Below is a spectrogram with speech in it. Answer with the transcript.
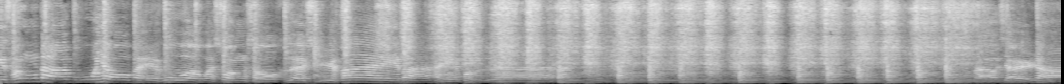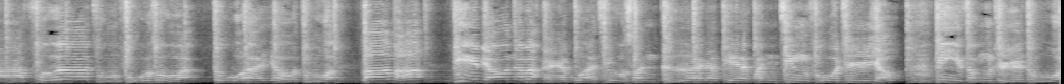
未曾大鼓要拜过，我双手合十拜拜佛。老仙儿啊，佛祖菩萨多又多，拉马一表那么耳过，就算得着，别管净土之友，密宗之多。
